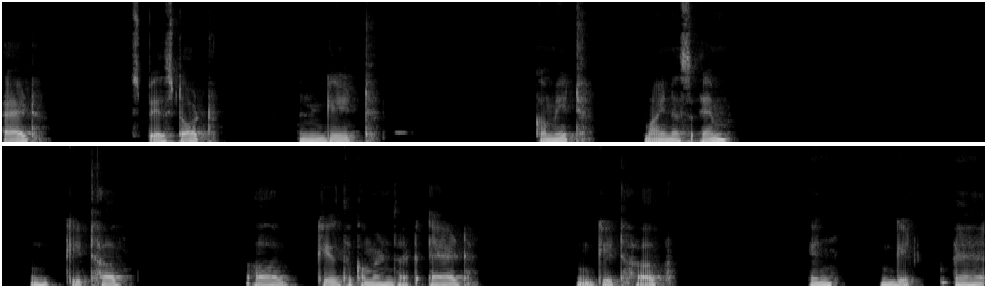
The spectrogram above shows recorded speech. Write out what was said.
add space dot and git commit minus m github uh, give the command that add github in git uh,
